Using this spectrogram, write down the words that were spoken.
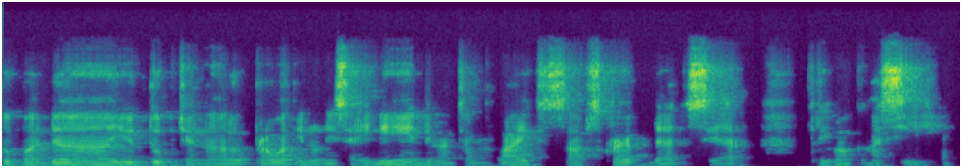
kepada YouTube channel Perawat Indonesia ini dengan cara like, subscribe, dan share. Terima kasih.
